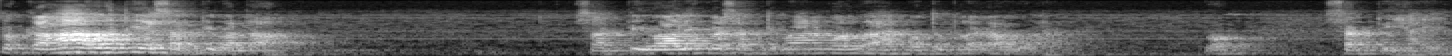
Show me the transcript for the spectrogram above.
तो कहाँ होती है शक्ति बताओ। शक्ति वाले को शक्तिमान बोल रहा है, वो तो लगा हुआ है। वो शक्ति है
